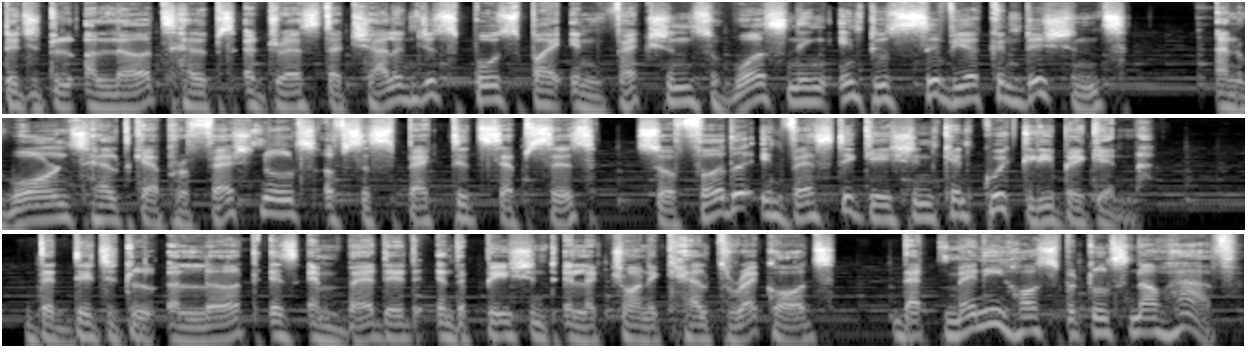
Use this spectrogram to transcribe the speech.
Digital alerts helps address the challenges posed by infections worsening into severe conditions and warns healthcare professionals of suspected sepsis so further investigation can quickly begin. The digital alert is embedded in the patient electronic health records that many hospitals now have.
